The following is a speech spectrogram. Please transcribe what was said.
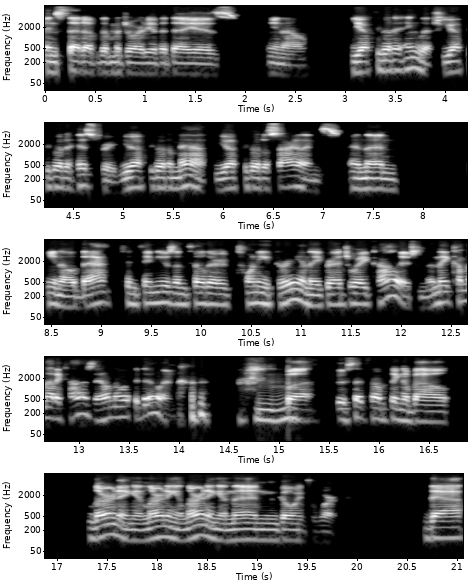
instead of the majority of the day is, you know, you have to go to English, you have to go to history, you have to go to math, you have to go to science. And then, you know, that continues until they're 23 and they graduate college. And then they come out of college, they don't know what they're doing. Mm-hmm. But you said something about learning and learning and learning and then going to work. That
